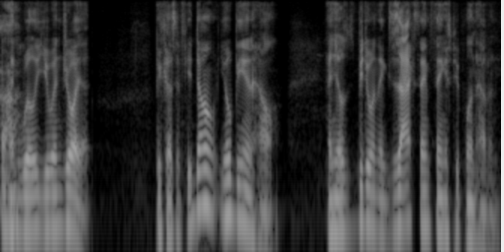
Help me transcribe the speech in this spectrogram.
Uh-huh. and will you enjoy it? Because if you don't, you'll be in hell, and you'll be doing the exact same thing as people in heaven.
